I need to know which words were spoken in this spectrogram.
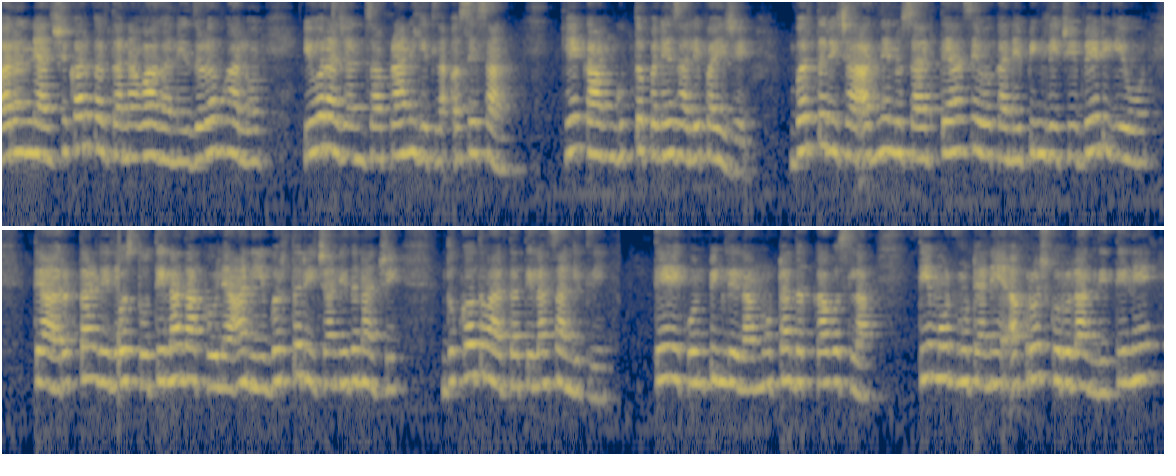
अरण्यात शिकार करताना वाघाने जळप घालून युवराजांचा प्राण घेतला असे सांग. हे काम गुप्तपणे झाले पाहिजे. भर्तरीच्या आज्ञेनुसार त्या सेवकाने पिंगलीची भेट घेऊन त्या रक्ताळलेल्या वस्तू तिला दाखवल्या आणि भर्तरीच्या निधनाची दुःखद वार्ता तिला सांगितली. ते ऐकून पिंगलीला मोठा धक्का बसला. ती मोठमोठ्याने आक्रोश करू लागली. तिने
